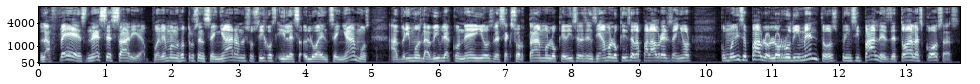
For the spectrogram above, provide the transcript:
La fe es necesaria. Podemos nosotros enseñar a nuestros hijos y les lo enseñamos. Abrimos la Biblia con ellos, les exhortamos lo que dice, les enseñamos lo que dice la palabra del Señor. Como dice Pablo, los rudimentos principales de todas las cosas.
